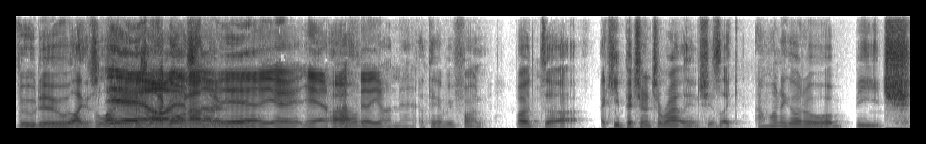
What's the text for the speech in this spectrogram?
voodoo. Like there's a lot. there's a lot going on stuff. there. Yeah, yeah, yeah. I Um, feel you on that. I think it'd be fun. But uh, I keep pitching it to Riley, and she's like, "I want to go to a beach."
